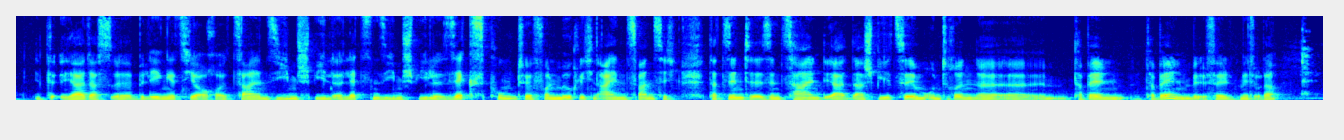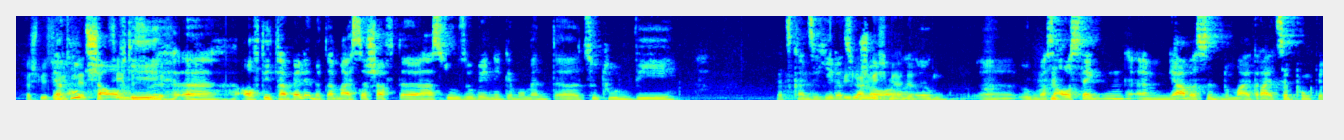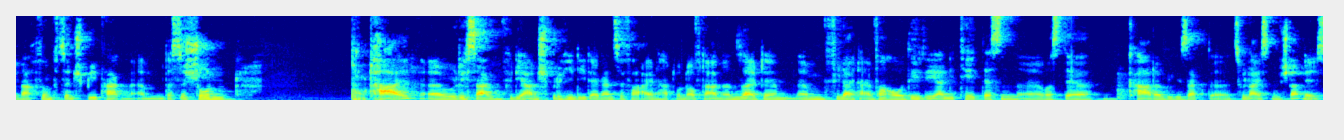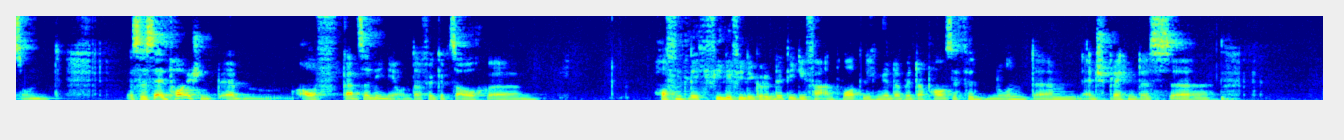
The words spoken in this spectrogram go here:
Ja, das äh, belegen jetzt hier auch äh, Zahlen. Sieben Spiele, äh, letzten sieben Spiele, sechs Punkte von möglichen 21. Das sind, sind Zahlen, ja, da spielst du im unteren äh, Tabellen, Tabellenfeld mit, oder? ja gut, schau auf die, äh, auf die Tabelle mit der Meisterschaft. Äh, hast du so wenig im Moment äh, zu tun wie, jetzt kann sich jeder wie Zuschauer mehr, ne? irgend, äh, irgendwas ausdenken. Ähm, ja, aber es sind nun mal 13 Punkte nach 15 Spieltagen. Ähm, das ist schon brutal, äh, würde ich sagen, für die Ansprüche, die der ganze Verein hat. Und auf der anderen Seite ähm, vielleicht einfach auch die Realität dessen, äh, was der Kader, wie gesagt, zu leisten imstande ist. Und es ist enttäuschend ähm, auf ganzer Linie. Und dafür gibt es auch ähm, hoffentlich viele, viele Gründe, die die Verantwortlichen in der Winterpause finden und ähm, entsprechendes äh,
